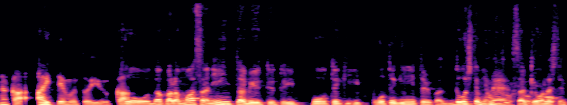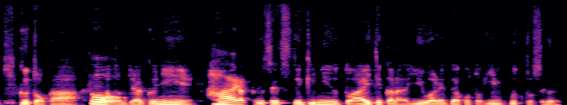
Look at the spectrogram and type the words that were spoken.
なんかアイテムというか。そう、だからまさにインタビューっていうと一方的、一方的にというか、どうしてもね、さっきお話した聞くとか、そう。逆に、はい。逆説的に言うと相手から言われたことをインプットする。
